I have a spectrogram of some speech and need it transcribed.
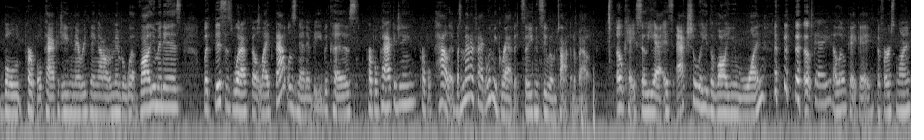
bold purple packaging and everything. I don't remember what volume it is, but this is what I felt like that was going to be because purple packaging, purple palette. But as a matter of fact, let me grab it so you can see what I'm talking about. Okay, so yeah, it's actually the volume one. okay, hello KK, the first one.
